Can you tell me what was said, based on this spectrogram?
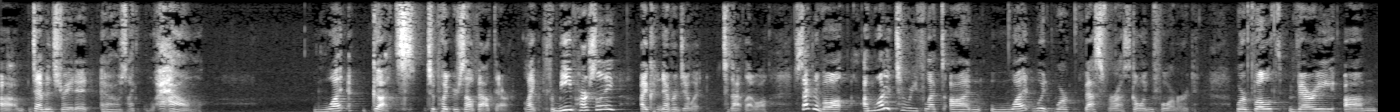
um, demonstrated, and I was like, wow, what guts to put yourself out there. Like for me personally, I could never do it to that level. Second of all, I wanted to reflect on what would work best for us going forward. We're both very, um,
